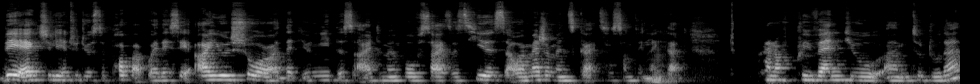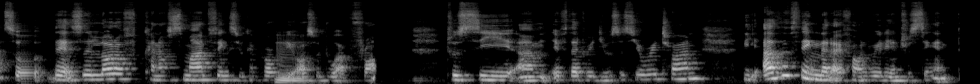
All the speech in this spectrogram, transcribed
they actually introduced a pop up where they say, Are you sure that you need this item in both sizes? Here's our measurements guides or something like mm. that to kind of prevent you um, to do that. So there's a lot of kind of smart things you can probably mm. also do up front to see um, if that reduces your return. The other thing that I found really interesting, and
